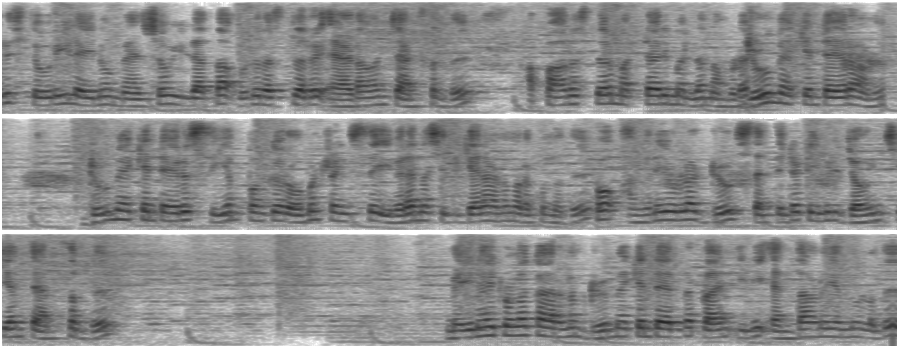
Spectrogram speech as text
ഒരു സ്റ്റോറി ലൈനോ മാച്ചോ ഇല്ലാത്ത ഒരു റെസ്ലർ ആഡ് ആവാൻ ചാൻസ് ഉണ്ട്. അപ്പോൾ ആ റെസ്ലർ മറ്റാരുമല്ല നമ്മുടെ ഡ്രൂ മാക്കന്റയർ ആണ്. ഡ്രൂ ഒരു C M Punk Roman Reigns ഇവരെ നശിപ്പിക്കാനാണ് നടക്കുന്നത്. അപ്പോൾ അങ്ങനെയുള്ള ഡ്രൂ സെത്തിന്റെ ടീമിൽ ജോയിൻ ചെയ്യാൻ ചാൻസ് ഉണ്ട്. മെയിനായിട്ടുള്ള കാരണം ഡ്രൂ മെക്കൻഡയറിന്റെ പ്ലാൻ ഇനി എന്താണ് എന്നുള്ളത്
